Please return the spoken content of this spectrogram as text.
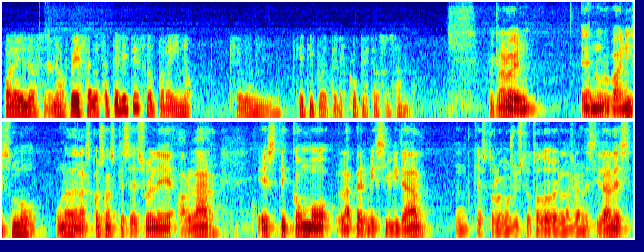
por ahí los, los ves a los satélites o por ahí no, según qué tipo de telescopio estás usando. Pues claro, en, en urbanismo, una de las cosas que se suele hablar es de cómo la permisividad, que esto lo hemos visto todo en las grandes ciudades,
